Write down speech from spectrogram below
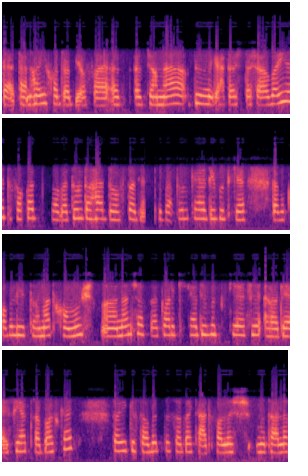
در تنهایی خود را بیافه از, از جامعه دور نگه داشته شود. و این اتفاقات با بطول تا حد افتاد. یعنی کردی بود که در مقابل تهمت خاموش ننشست. و کاری که کردی بود که حیثیت را باز کرد. تا که ثابت بسازه که اطفالش متعلق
